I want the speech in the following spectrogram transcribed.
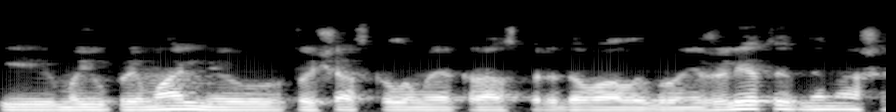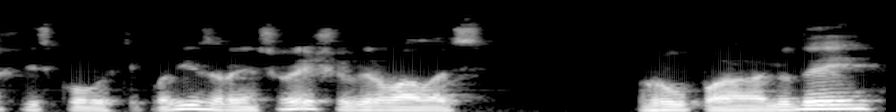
і мою приймальню в той час, коли ми якраз передавали бронежилети для наших військових, тепловізори, інші речі, увірвалась група людей,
